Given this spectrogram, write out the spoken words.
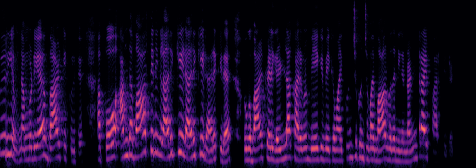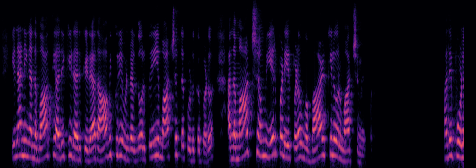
பிரியம் நம்முடைய வாழ்க்கை குறித்து. அப்போ அந்த வார்த்தை நீங்கள் அறிக்கையிட அறிக்கையிட அறிக்கையிட உங்க வாழ்க்கையில எல்லா காரியங்களும் வேக வேகமாய் கொஞ்சம் கொஞ்சமாய் மாறுவதை நீங்க நன்றாய் பார்ப்பீர்கள். ஏன்னா நீங்க அந்த வார்த்தை அறிக்கையிட அறிக்கையிட அது ஆவிக்குரிய மண்டலத்துல ஒரு பெரிய மாற்றத்தை கொடுக்கப்படும். அந்த மாற்றம் ஏற்பட ஏற்பட உங்க வாழ்க்கையில ஒரு மாற்றம் ஏற்படும். அதே போல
